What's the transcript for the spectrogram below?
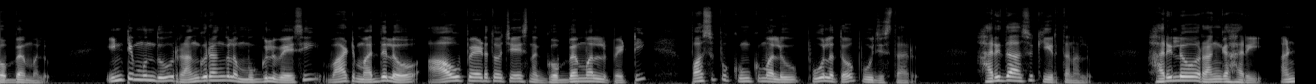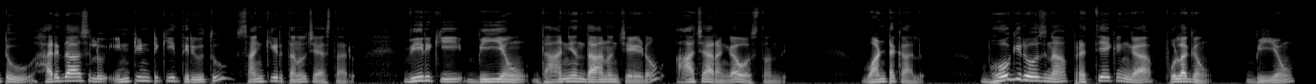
గొబ్బెమ్మలు. ఇంటి ముందు రంగురంగుల ముగ్గులు వేసి వాటి మధ్యలో ఆవు పేడతో చేసిన గొబ్బెమ్మలు పెట్టి పసుపు కుంకుమలు పూలతో పూజిస్తారు. హరిదాసు కీర్తనలు. హరిలో రంగహరి అంటూ హరిదాసులు ఇంటింటికి తిరుగుతూ సంకీర్తనలు చేస్తారు. వీరికి బియ్యం ధాన్యం దానం చేయడం ఆచారంగా వస్తోంది. వంటకాలు. భోగి రోజున ప్రత్యేకంగా పులగం బియ్యం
